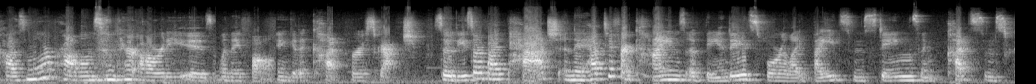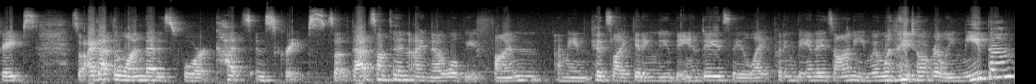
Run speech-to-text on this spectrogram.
cause more problems than there already is when they fall and get a cut or a scratch. So these are by Patch and they have different kinds of band-aids for like bites and stings and cuts and scrapes. So I got the one that is for cuts and scrapes. So that's something I know will be fun. I mean, kids like getting new band-aids. They like putting band-aids on even when they don't really need them.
